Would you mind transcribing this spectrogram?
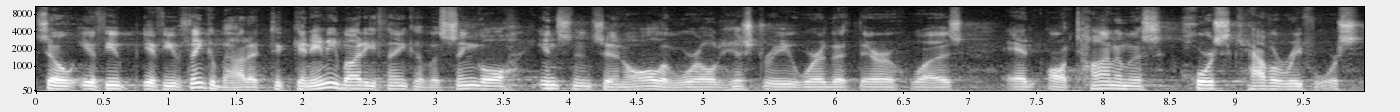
So if you, if you think about it, can anybody think of a single instance in all of world history where that there was an autonomous horse cavalry force?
